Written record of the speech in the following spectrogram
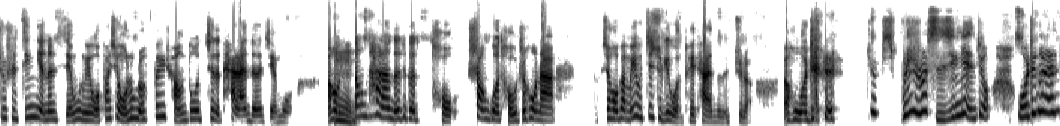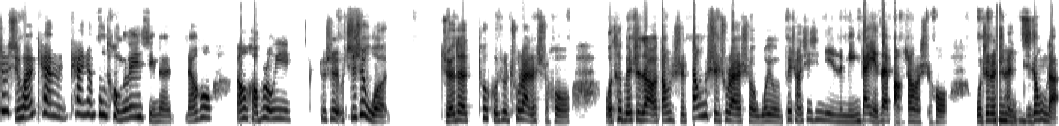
就是今年的节目里面，我发现我录了非常多期的泰兰德的节目，然后当泰兰德这个头上过头之后呢，小伙伴没有继续给我推泰兰德的剧了，然后我这个人就不是说喜新厌旧，我这个人就喜欢看看看不同类型的，然后然后好不容易就是其实我觉得脱口秀出来的时候，我特别知道当时当时出来的时候，我有非常心心念念的名单也在榜上的时候，我真的是很激动的。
